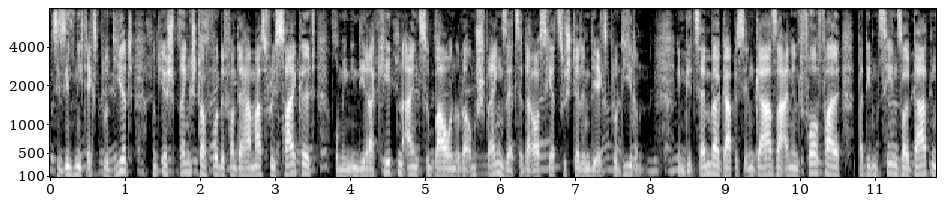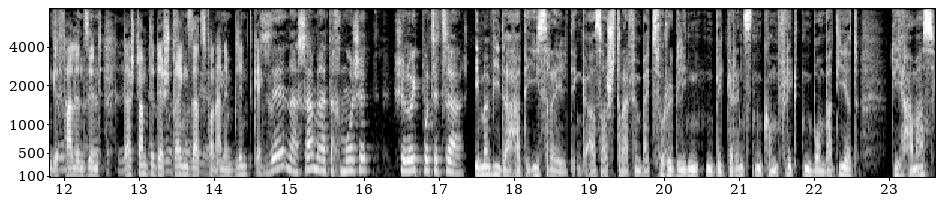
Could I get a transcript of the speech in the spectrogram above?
Sie sind nicht explodiert und ihr Sprengstoff wurde von der Hamas recycelt, um ihn in die Raketen einzubauen oder um Sprengsätze daraus herzustellen, die explodieren. Im Dezember gab es in Gaza einen Vorfall, bei dem zehn Soldaten gefallen sind. Da stammte der Sprengsatz von einem Blindgänger. Immer wieder hatte Israel den Gazastreifen bei zurückliegenden begrenzten Konflikten bombardiert. Die Hamas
